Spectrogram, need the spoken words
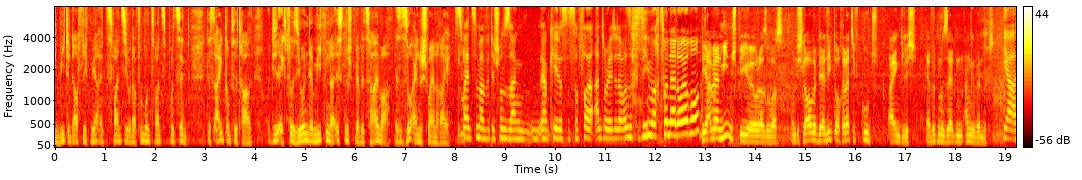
die Miete darf nicht mehr als 20 oder 25 Prozent des Einkommens betragen. Und diese Explosion der Mieten, da ist nicht mehr bezahlbar. Es ist so eine Schweinerei. Zwei Zimmer würde ich schon sagen, ja okay, das ist so voll underrated, aber so 700, 800 Euro. Wir haben ja einen Mietenspiegel oder sowas. Und ich glaube, der liegt auch relativ gut eigentlich. Er wird nur selten angewendet. Ja,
